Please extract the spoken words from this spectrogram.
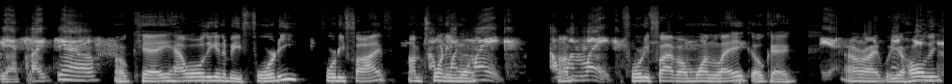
Yes, I do. Okay. How old are you going to be? 40? 45? I'm 21. On one leg. On I'm- one leg. 45 on one leg? Okay. Yeah. All right. Well, you're holding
